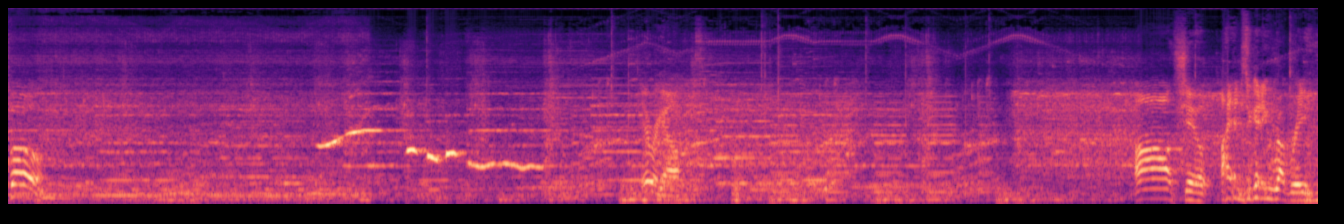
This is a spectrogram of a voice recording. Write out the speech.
Boom. There we go. Oh, shoot. Items are getting rubbery.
